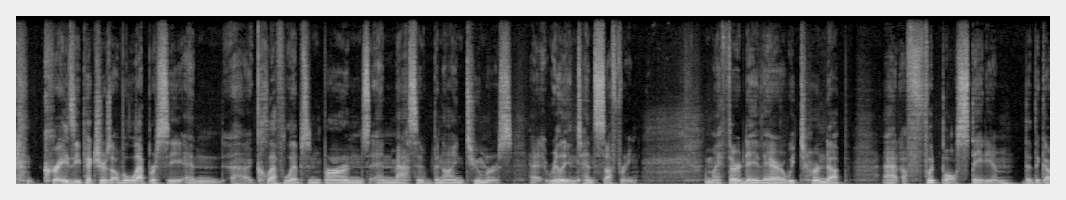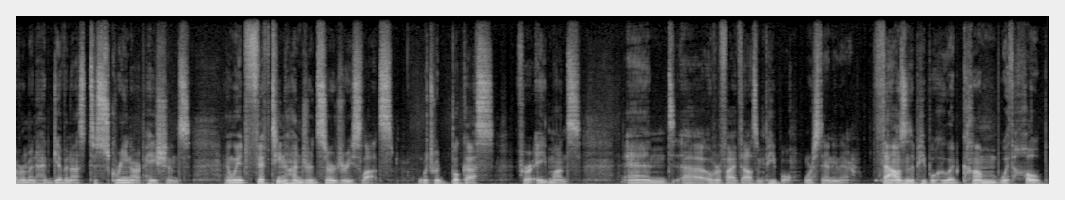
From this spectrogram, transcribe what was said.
crazy pictures of leprosy and uh, cleft lips and burns and massive benign tumors, uh, really intense suffering. My third day there, we turned up at a football stadium that the government had given us to screen our patients, and we had 1,500 surgery slots, which would book us for eight months, and uh, over 5,000 people were standing there. Thousands of people who had come with hope,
